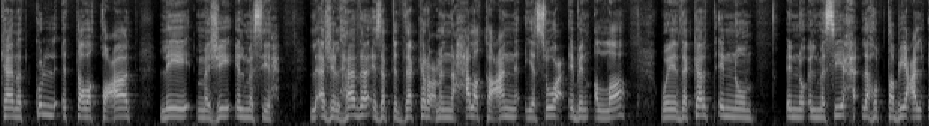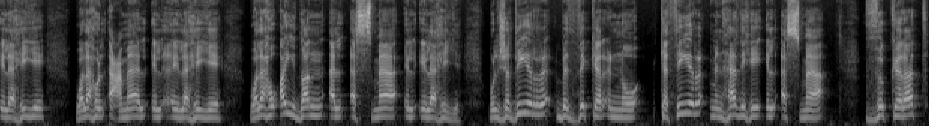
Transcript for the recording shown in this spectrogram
كانت كل التوقعات لمجيء المسيح. لأجل هذا إذا بتتذكروا عملنا حلقة عن يسوع ابن الله وذكرت أنه أنه المسيح له الطبيعة الإلهية وله الأعمال الإلهية وله أيضا الأسماء الإلهية. والجدير بالذكر إنه كثير من هذه الأسماء ذكرت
